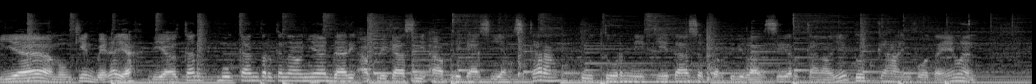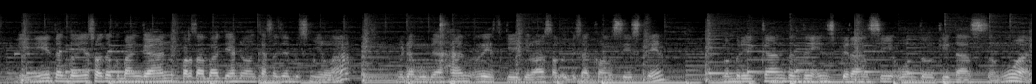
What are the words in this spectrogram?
Ya mungkin beda ya, dia kan bukan terkenalnya dari aplikasi-aplikasi yang sekarang tutur Nikita seperti dilansir kanal Youtube KH Infotainment. Ini tentunya suatu kebanggaan, persahabat ya doakan saja bismillah. Mudah-mudahan Rizky Bilar selalu bisa konsisten, memberikan tentunya inspirasi untuk kita semua.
